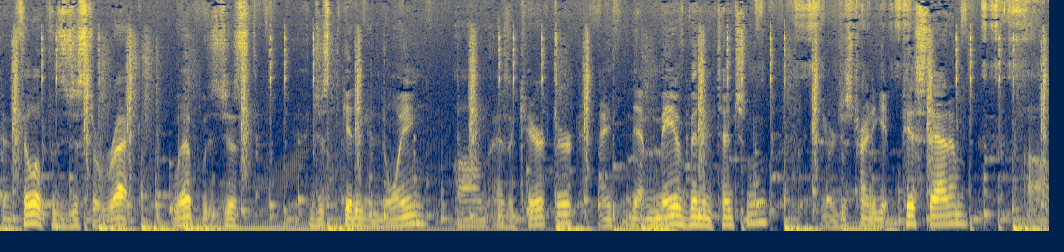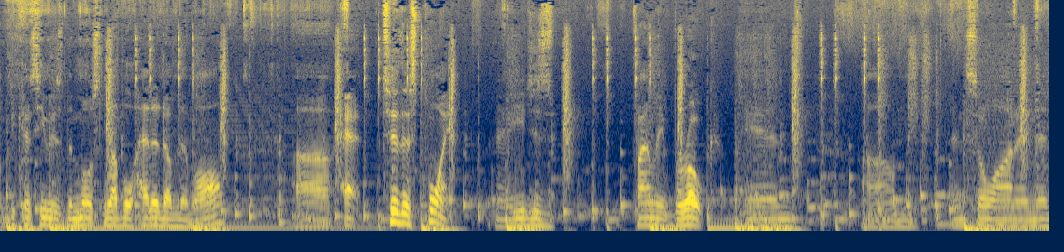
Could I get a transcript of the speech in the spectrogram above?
and Philip was just a wreck. Lip was just just getting annoying um, as a character. That may have been intentional. You were just trying to get pissed at him um, because he was the most level-headed of them all. Uh, at, to this point, and he just finally broke and and so on. And then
